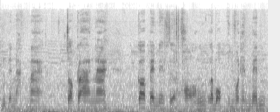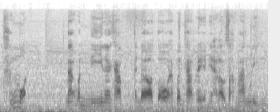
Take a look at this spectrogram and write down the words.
ถือกันหนักมาก จอกลางนะ ก็เป็นในส่วนของระบบ Infotainment ทั้งหมดณวันนี้นะครับ Android Auto Apple CarPlay เนี่ย เราสามารถลิงก์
